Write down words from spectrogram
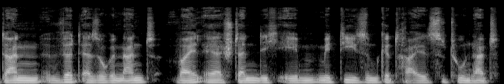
dann wird er so genannt, weil er ständig eben mit diesem Getreide zu tun hat.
